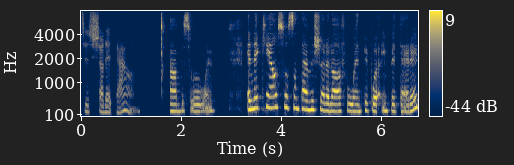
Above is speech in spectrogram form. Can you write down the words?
to shut it down Absolutely. And they can also sometimes shut it off when people are empathetic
